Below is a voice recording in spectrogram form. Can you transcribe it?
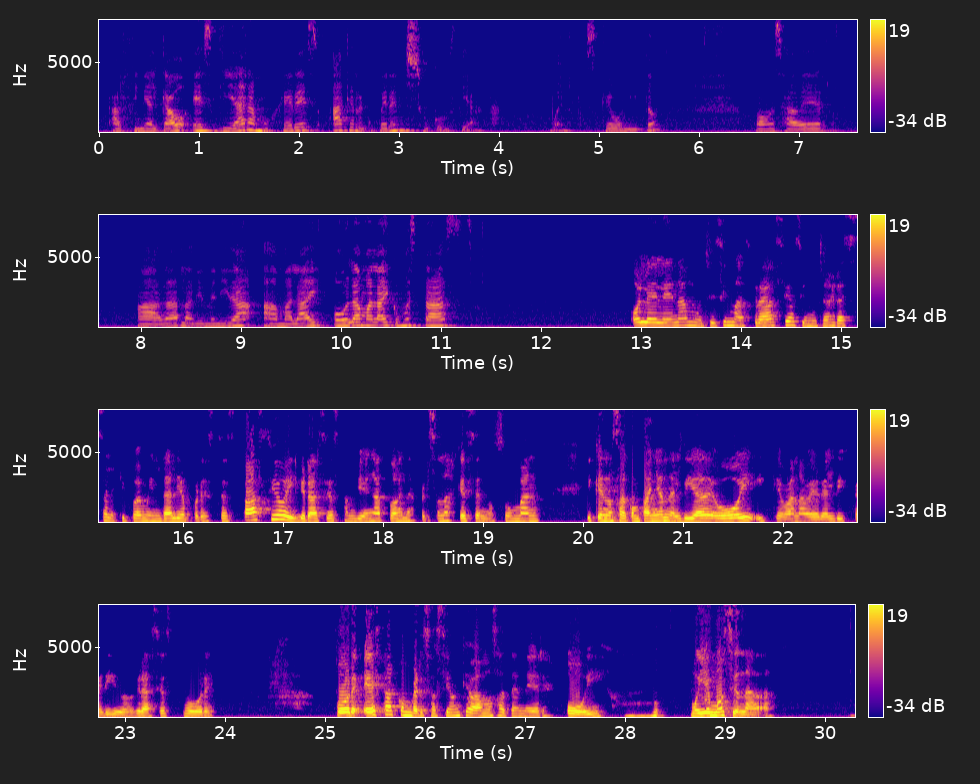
al fin y al cabo, es guiar a mujeres a que recuperen su confianza. Bueno, pues qué bonito. Vamos a ver, a dar la bienvenida a Malay. Hola Malay, ¿cómo estás? Hola Elena, muchísimas gracias y muchas gracias al equipo de Mindalia por este espacio y gracias también a todas las personas que se nos suman y que nos acompañan el día de hoy y que van a ver el diferido. Gracias por, por esta conversación que vamos a tener hoy. Muy emocionada.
